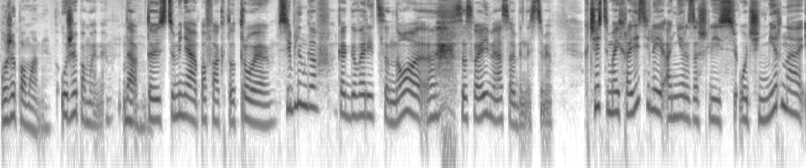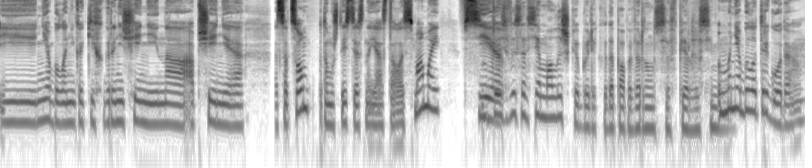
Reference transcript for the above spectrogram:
Уже по маме? Уже по маме, да. Угу. То есть у меня по факту трое сиблингов, как говорится, но э, со своими особенностями. К чести моих родителей, они разошлись очень мирно, и не было никаких ограничений на общение с отцом, потому что, естественно, я осталась с мамой все... Ну, то есть вы совсем малышкой были, когда папа вернулся в первую семью? Мне было три года.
